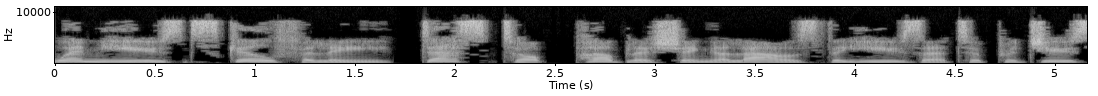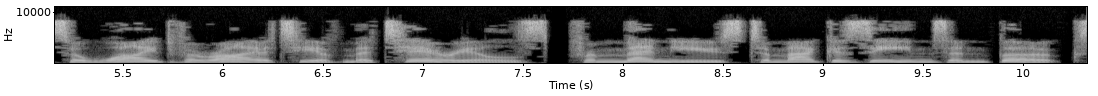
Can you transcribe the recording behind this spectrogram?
When used skillfully, desktop publishing allows the user to produce a wide variety of materials, from menus to magazines and books,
